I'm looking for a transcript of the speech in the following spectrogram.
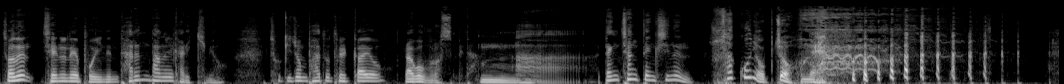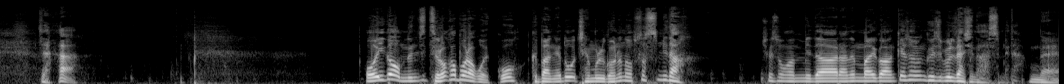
저는 제 눈에 보이는 다른 방을 가리키며 저기 좀 봐도 될까요? 라고 물었습니다. 음, 아 땡창땡 씨는 수사권이 없죠. 네. 자 어이가 없는지 들어가 보라고 했고 그 방에도 제 물건은 없었습니다. 죄송합니다라는 말과 함께 저는 그 집을 다시 나왔습니다. 네.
